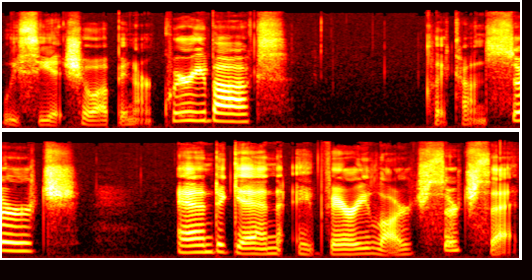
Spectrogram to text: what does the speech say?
We see it show up in our query box, click on search, and again, a very large search set.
